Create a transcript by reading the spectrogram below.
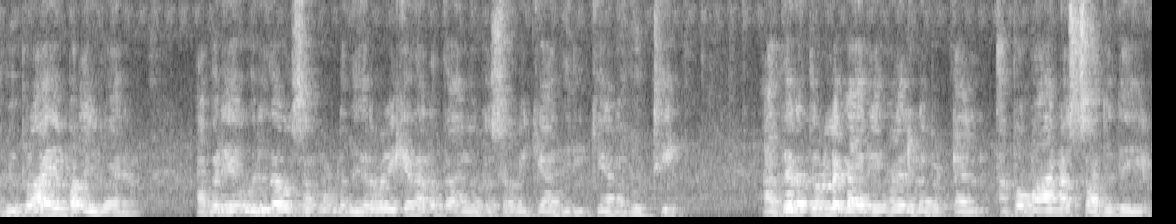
അഭിപ്രായം പറയുവാനും അവരെ ഒരു ദിവസം കൊണ്ട് നേർവഴിക്ക് നടത്താനും ഒക്കെ ശ്രമിക്കാതിരിക്കുകയാണ് ബുദ്ധി. അത്തരത്തിലുള്ള കാര്യങ്ങളിൽ ഇടപെട്ടാൽ അപമാന സാധ്യതയും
